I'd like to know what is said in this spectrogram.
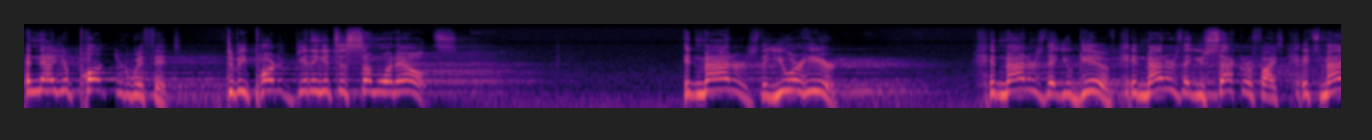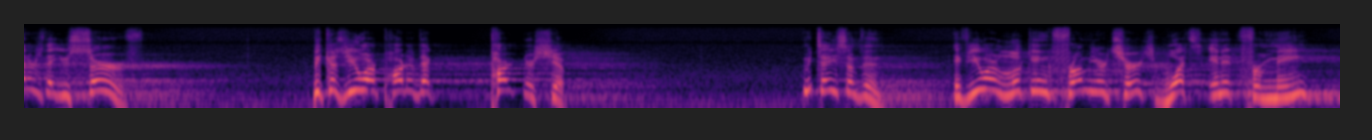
and now you're partnered with it to be part of getting it to someone else. It matters that you are here. It matters that you give. It matters that you sacrifice. It matters that you serve. Because you are part of that partnership. Let me tell you something. If you are looking from your church, what's in it for me?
